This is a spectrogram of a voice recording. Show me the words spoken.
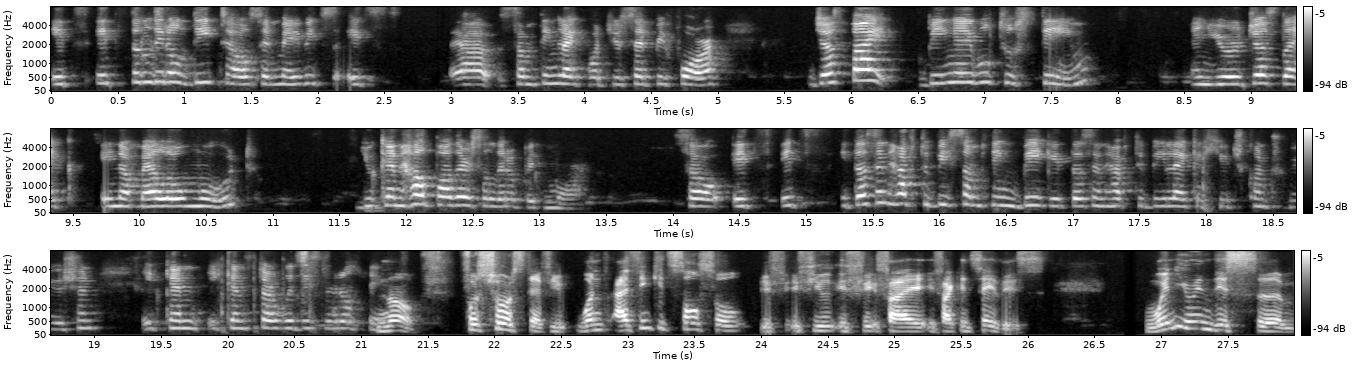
it's it's the little details, and maybe it's it's uh, something like what you said before. Just by being able to steam, and you're just like in a mellow mood, you can help others a little bit more. So it's it's it doesn't have to be something big. It doesn't have to be like a huge contribution. It can it can start with this little thing no for sure steffi. One i think it's also if if you if, if i if i can say this when you're in this um,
